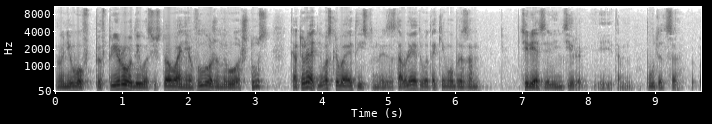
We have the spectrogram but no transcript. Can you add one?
на него в, в природу его существования вложен руаштус, который от него скрывает истину и заставляет его таким образом терять ориентиры и там, путаться э,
